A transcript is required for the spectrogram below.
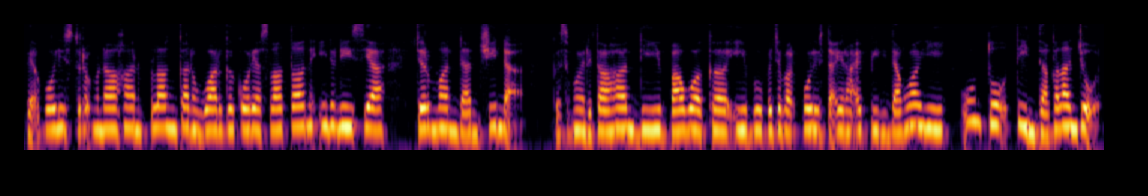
pihak polis turut menahan pelanggan warga Korea Selatan, Indonesia, Jerman dan China. Kesemua yang ditahan dibawa ke Ibu Pejabat Polis Daerah IP di Dangwangi untuk tindakan lanjut.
